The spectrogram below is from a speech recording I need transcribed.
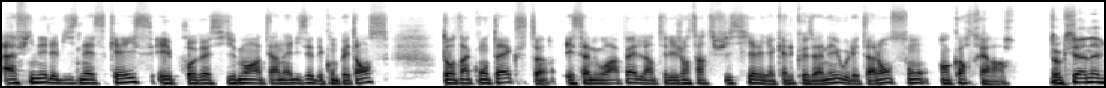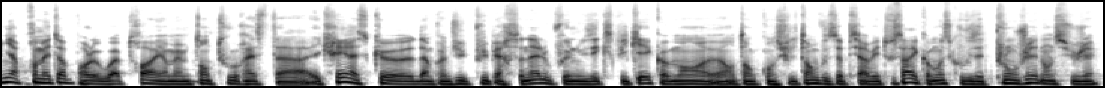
affiner les business cases et progressivement internaliser des compétences dans un contexte, et ça nous rappelle l'intelligence artificielle il y a quelques années où les talents sont encore très rares. Donc c'est un avenir prometteur pour le Web 3 et en même temps tout reste à écrire. Est-ce que d'un point de vue plus personnel, vous pouvez nous expliquer comment, euh, en tant que consultant, vous observez tout ça et comment est-ce que vous êtes plongé dans le sujet?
